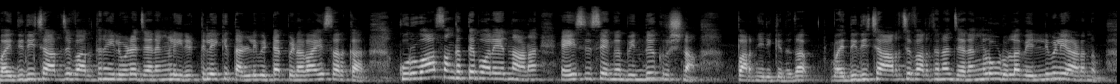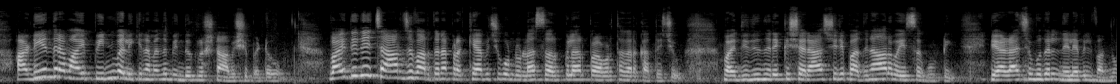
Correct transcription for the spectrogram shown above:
വൈദ്യുതി ചാർജ് വർധനയിലൂടെ ജനങ്ങൾ ഇരുട്ടിലേക്ക് തള്ളിവിട്ട പിണറായി സർക്കാർ കുറുവാ സംഘത്തെ പോലെയെന്നാണ് എ സി സി അംഗം ബിന്ദു കൃഷ്ണ പറഞ്ഞിരിക്കുന്നത്. വൈദ്യുതി ചാർജ് വർധന ജനങ്ങളോടുള്ള വെല്ലുവിളിയാണെന്നും അടിയന്തരമായി പിൻവലിക്കണമെന്നും ബിന്ദുകൃഷ്ണ ആവശ്യപ്പെട്ടു. വൈദ്യുതി ചാർജ് വർധന പ്രഖ്യാപിച്ചുകൊണ്ടുള്ള സർക്കുലർ പ്രവർത്തകർ കത്തിച്ചു. വൈദ്യുതി നിരക്ക് ശരാശരി പതിനാറ് പൈസ കൂട്ടി. വ്യാഴാഴ്ച മുതൽ നിലവിൽ വന്നു.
